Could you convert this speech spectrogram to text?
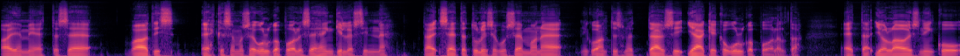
aiemmin, että se vaatisi ehkä semmoisen ulkopuolisen henkilö sinne tai se, että tulisi joku semmoinen, niin kuin Antti sanoi, täysi jääkiekko ulkopuolelta, että jolla olisi niin kuin,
